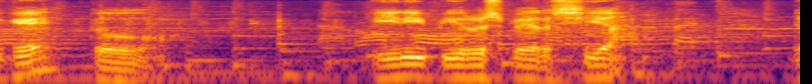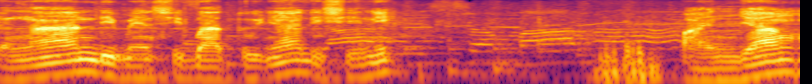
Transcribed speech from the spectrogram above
oke tuh. Ini virus Persia dengan dimensi batunya di sini. Panjang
